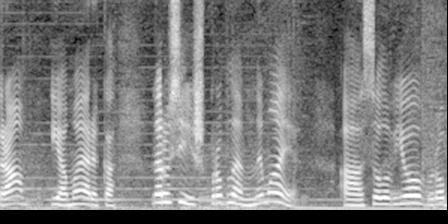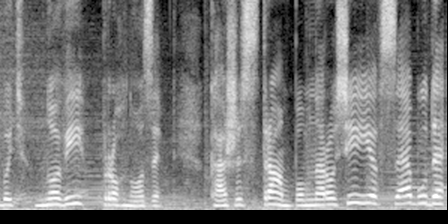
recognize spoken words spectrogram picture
Трамп і Америка. На Росії ж проблем немає. А Соловйов робить нові прогнози. Каже, з Трампом на Росії все буде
